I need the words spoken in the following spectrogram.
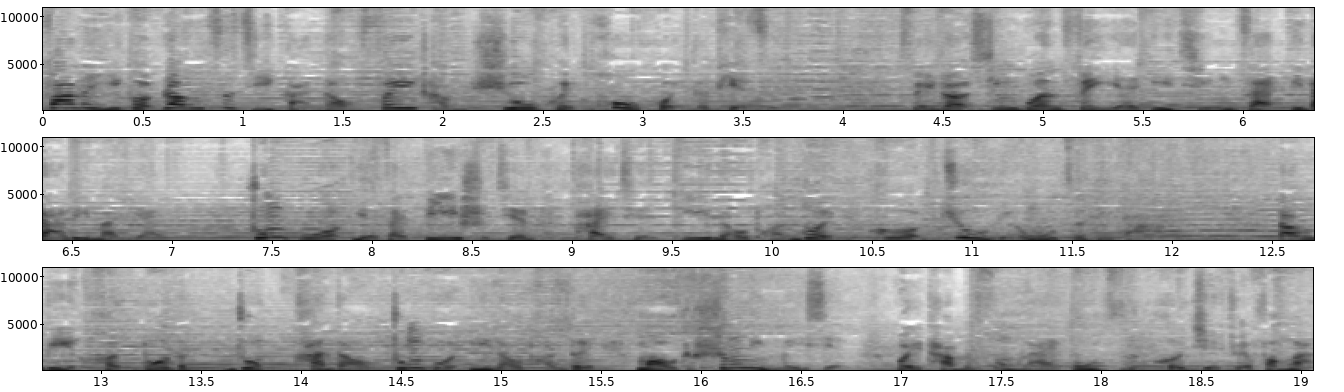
发了一个让自己感到非常羞愧、后悔的帖子。随着新冠肺炎疫情在意大利蔓延，中国也在第一时间派遣医疗团队和救援物资抵达。当地很多的民众看到中国医疗团队冒着生命危险为他们送来物资和解决方案，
